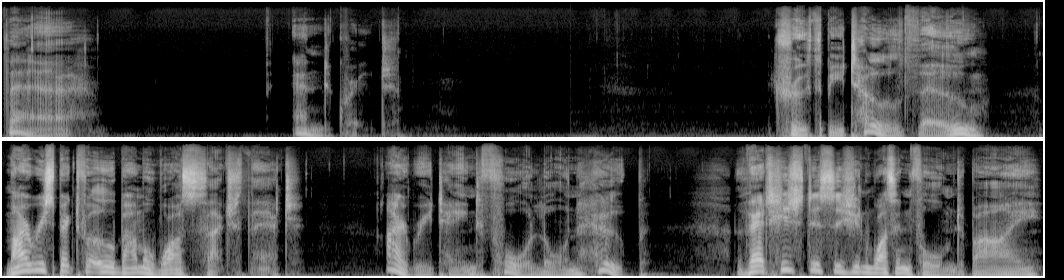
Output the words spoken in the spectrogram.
there. Truth be told, though, my respect for Obama was such that I retained forlorn hope that his decision was informed by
